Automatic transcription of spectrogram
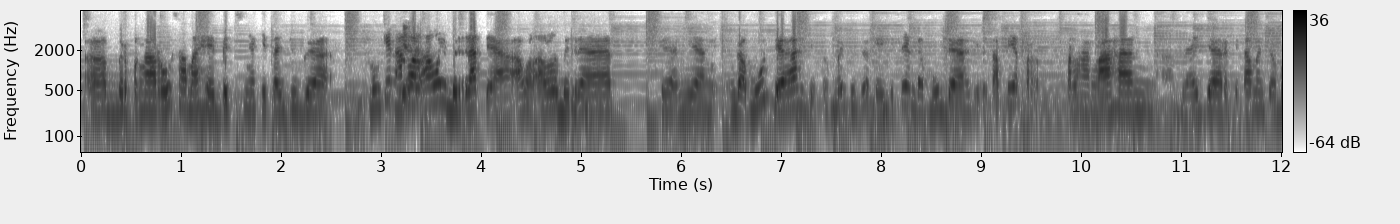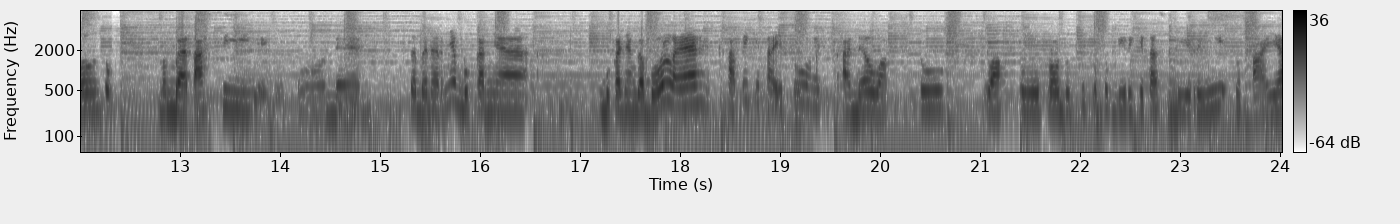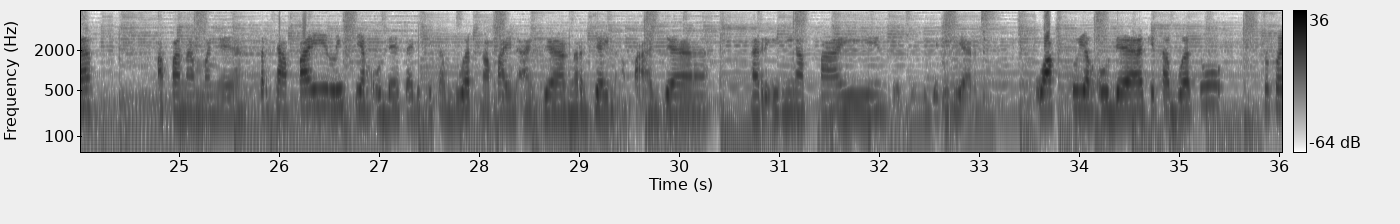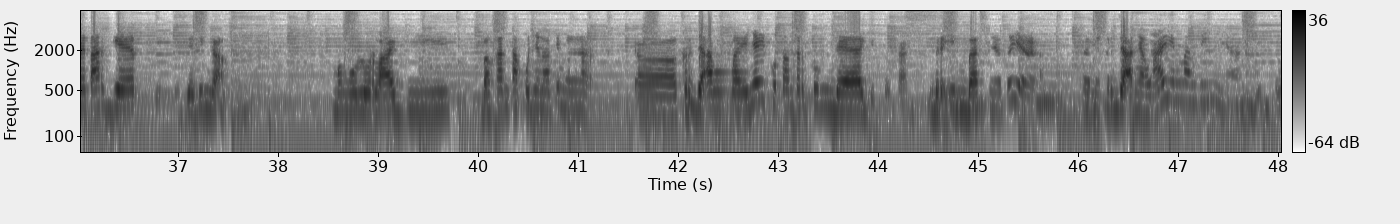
uh, berpengaruh sama habitsnya kita juga. Mungkin iya. awal-awal yeah. berat ya awal-awal berat dan yang nggak mudah gitu. Mbak juga kayak gitu yang nggak mudah gitu. Tapi ya per, perlahan-lahan uh, belajar kita mencoba untuk membatasi gitu. Dan sebenarnya bukannya bukannya nggak boleh tapi kita itu harus ada waktu waktu produktif untuk diri kita sendiri supaya apa namanya ya tercapai list yang udah tadi kita buat ngapain aja ngerjain apa aja hari ini ngapain gitu. Jadi biar waktu yang udah kita buat tuh sesuai target gitu. Jadi nggak mengulur lagi bahkan takutnya nanti malah uh, kerjaan lainnya ikutan tertunda gitu kan. Berimbasnya tuh ya sama kerjaan yang lain nantinya gitu.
